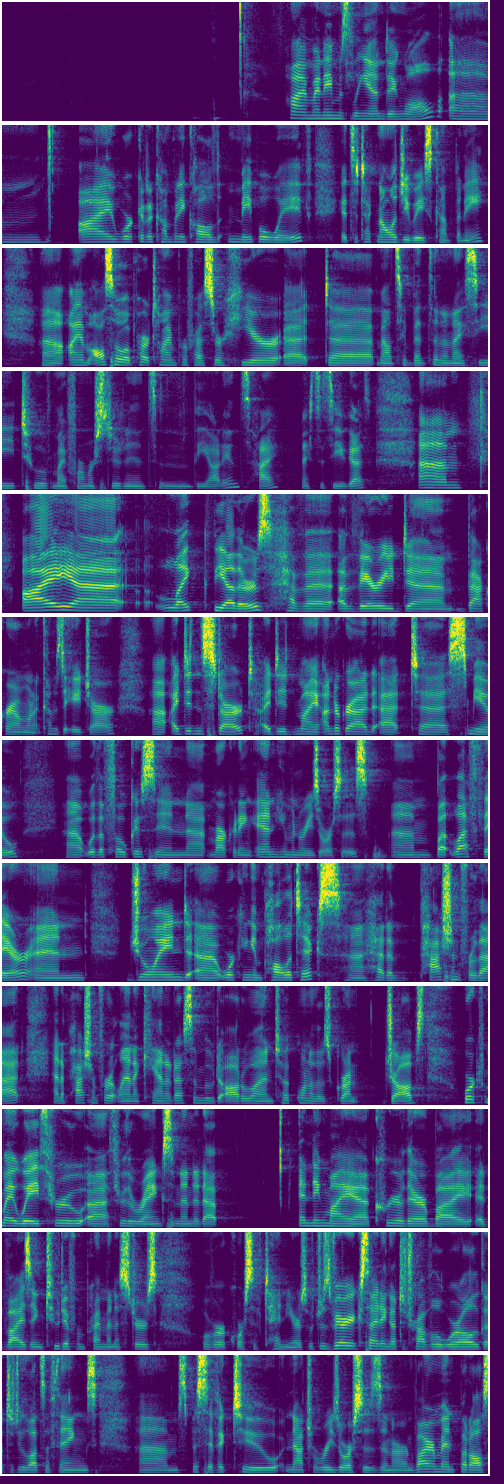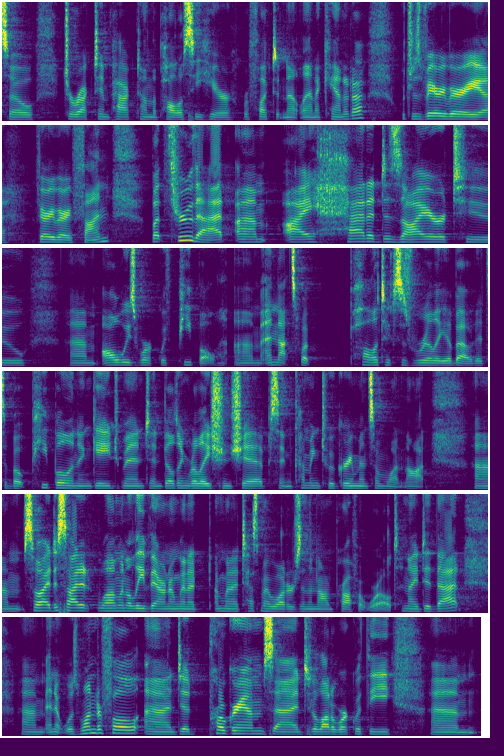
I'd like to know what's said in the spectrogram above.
Hi, my name is Leigh Anne Dingwall. Um, I work at a company called Maplewave. It's a technology-based company. Uh, I am also a part-time professor here at uh, Mount St. Vincent, and I see two of my former students in the audience. Hi, nice to see you guys. Um, I, uh, like the others, have a, a varied um, background when it comes to HR. Uh, I didn't start. I did my undergrad at uh, SMU uh, with a focus in uh, marketing and human resources, um, but left there and joined uh, working in politics, uh, had a passion for that and a passion for Atlantic Canada, so moved to Ottawa and took one of those grunt jobs, worked my way through, uh, through the ranks and ended up ending my uh, career there by advising two different prime ministers over a course of 10 years, which was very exciting. Got to travel the world, got to do lots of things um, specific to natural resources in our environment, but also direct impact on the policy here reflected in Atlantic Canada, which was very, very, uh, very, very fun. But through that, um, I had a desire to um, always work with people, um, and that's what politics is really about. It's about people and engagement and building relationships and coming to agreements and whatnot. Um, so I decided, well, I'm going to leave there and I'm going to I'm going to test my waters in the nonprofit world, and I did that, um, and it was wonderful. Uh, did programs, uh, did a lot of work with the um,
